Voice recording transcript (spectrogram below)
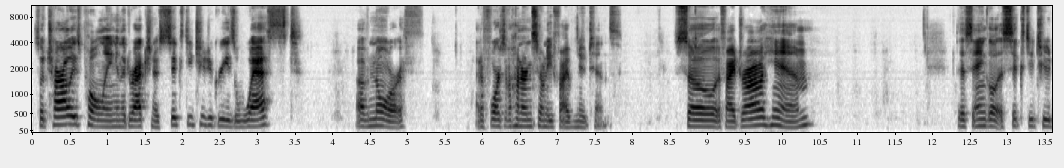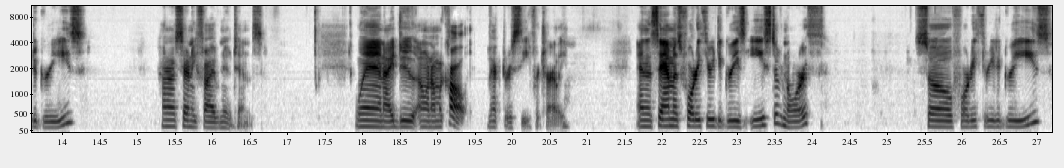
So Charlie's pulling in the direction of 62 degrees west of north at a force of 175 newtons. So if I draw him, this angle is 62 degrees, 175 newtons. When I do, oh, and I'm going to call it vector C for Charlie. And the Sam is 43 degrees east of north. So 43 degrees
